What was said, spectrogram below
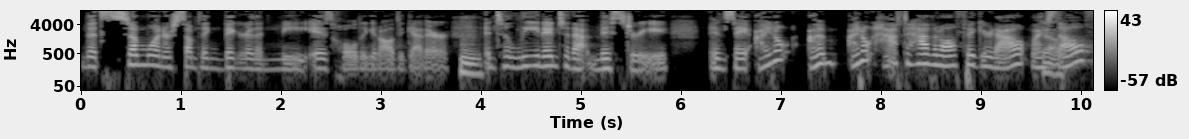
that someone or something bigger than me is holding it all together Hmm. and to lean into that mystery and say I don't I'm I don't have to have it all figured out myself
